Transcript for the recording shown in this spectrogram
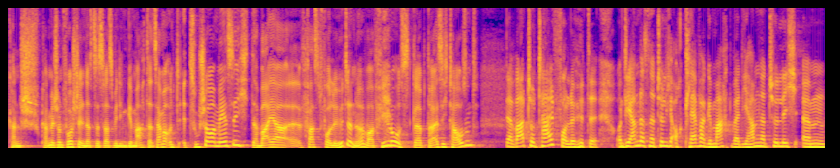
kann, kann mir schon vorstellen, dass das was mit ihm gemacht hat. Sag mal, und äh, zuschauermäßig, da war ja äh, fast volle Hütte, ne? War viel los, ich glaube 30.000. Da war total volle Hütte. Und die haben das natürlich auch clever gemacht, weil die haben natürlich ähm,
